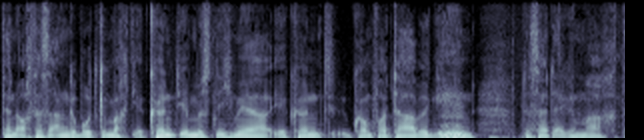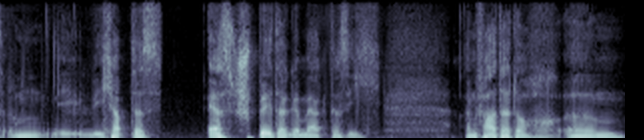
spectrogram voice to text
dann auch das Angebot gemacht, ihr könnt, ihr müsst nicht mehr, ihr könnt komfortabel gehen. Mhm. Das hat er gemacht. Ähm, ich habe das erst später gemerkt, dass ich einen Vater doch ähm,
